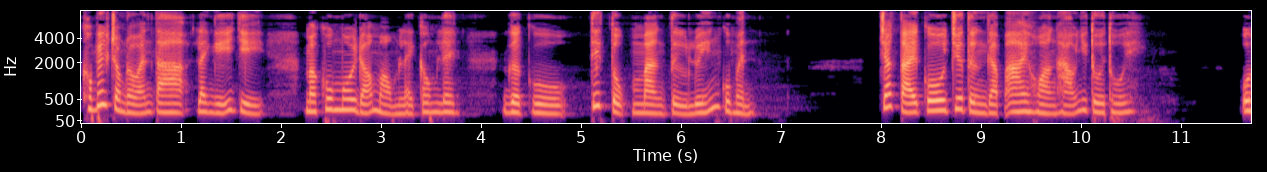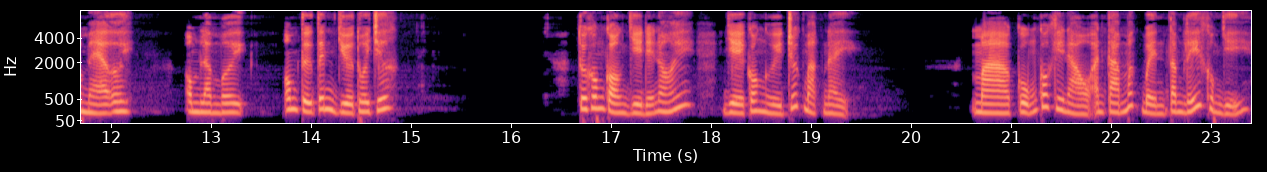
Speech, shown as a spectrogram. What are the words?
không biết trong đầu anh ta lại nghĩ gì mà khuôn môi đỏ mọng lại cong lên, gật gù tiếp tục màn tự luyến của mình. Chắc tại cô chưa từng gặp ai hoàn hảo như tôi thôi. Ôi mẹ ơi, ông Lâm ơi, ông tự tin vừa thôi chứ. Tôi không còn gì để nói về con người trước mặt này. Mà cũng có khi nào anh ta mắc bệnh tâm lý không nhỉ?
